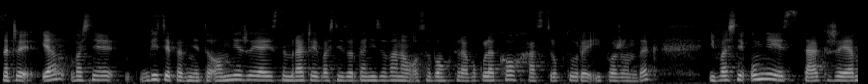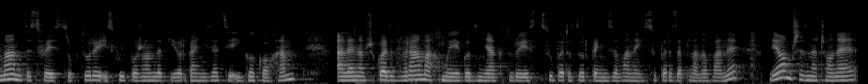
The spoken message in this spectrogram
Znaczy, ja właśnie, wiecie pewnie to o mnie, że ja jestem raczej właśnie zorganizowaną osobą, która w ogóle kocha struktury i porządek. I właśnie u mnie jest tak, że ja mam te swoje struktury i swój porządek i organizację i go kocham, ale na przykład w ramach mojego dnia, który jest super zorganizowany i super zaplanowany, ja mam przeznaczone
